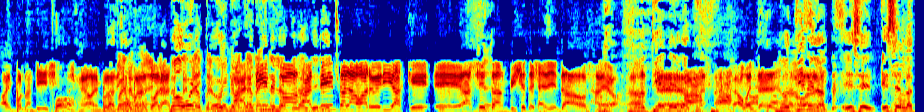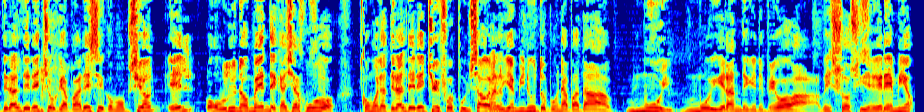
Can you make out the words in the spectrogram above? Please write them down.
Ah, importantísimo, Oh, señor, importantísimo bueno, para toda la... No, bueno, pero hoy no, no tiene lateral atento derecho. a las barberías que eh, aceptan billetes ya editados, amigo. No tiene Eh, la- ah, la vuelta de- No tiene la- es el, es el lateral derecho que aparece como opción, él o Bruno Méndez, que ayer jugó como lateral derecho y fue expulsado a los Bueno. 10 minutos por una patada muy, muy grande que le pegó a Besosi de gremio.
